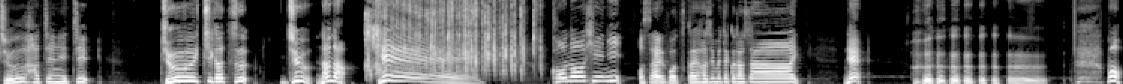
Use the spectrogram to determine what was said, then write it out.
18日、11月17。イエーイこの日にお財布を使い始めてください。ね。ふふふふふ。もう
